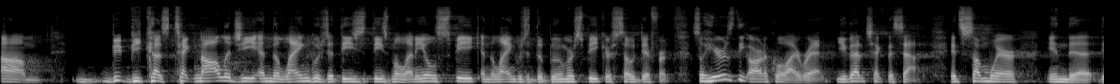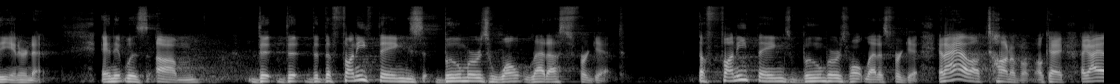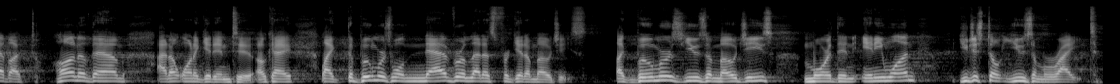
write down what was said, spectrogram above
Um, b- because technology and the language that these, these millennials speak and the language that the boomers speak are so different. So here's the article I read. You got to check this out. It's somewhere in the, the internet. And it was um, the, the, the, the funny things boomers won't let us forget the funny things boomers won't let us forget. And I have a ton of them, okay? Like I have a ton of them I don't want to get into, okay? Like the boomers will never let us forget emojis. Like boomers use emojis more than anyone. You just don't use them right.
